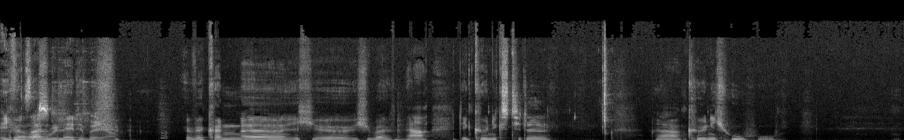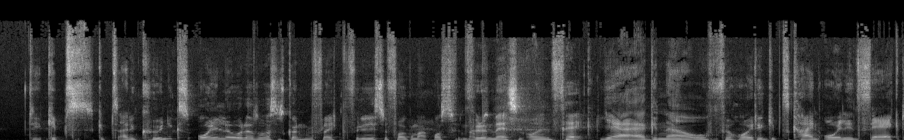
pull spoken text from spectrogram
Ich würde sagen relatable, ja. Wir können, äh, ich, äh, ich über, ja, den Königstitel, ja, König Huhu. Gibt's, gibt's eine Königseule oder sowas? Das könnten wir vielleicht für die nächste Folge mal rausfinden. Für den nächsten ollen Fact. ja, genau. Für heute gibt's kein Eulen-Fact,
